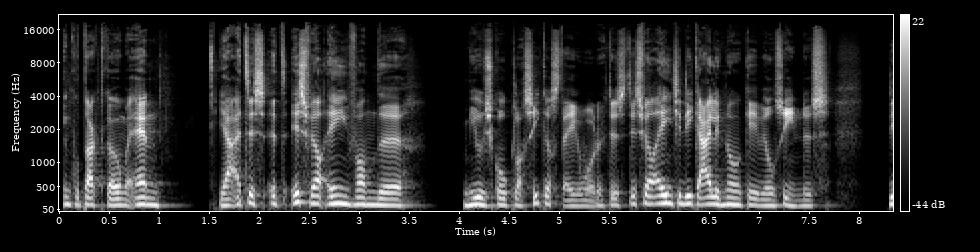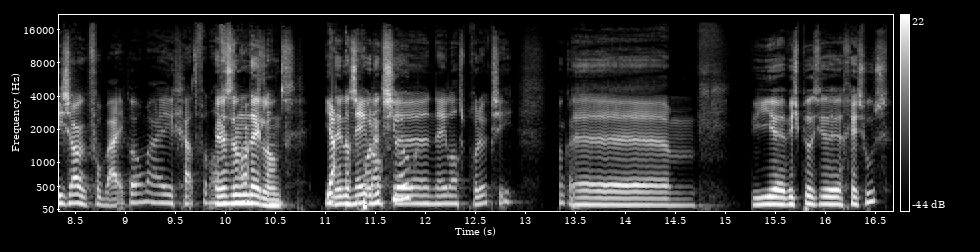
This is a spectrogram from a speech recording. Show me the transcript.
in contact te komen. En ja, het is, het is wel een van de musical klassiekers tegenwoordig. Dus het is wel eentje die ik eigenlijk nog een keer wil zien. Dus die zag ik voorbij komen. Hij gaat vanaf... En dat is dan 18 Nederland. Ja, Nederlandse Nederlandse productie ook? Nederlandse productie. Ehm, Wie, eh, wie speelt je Jesus?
